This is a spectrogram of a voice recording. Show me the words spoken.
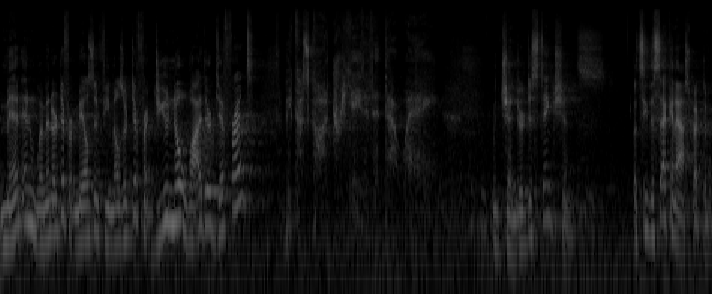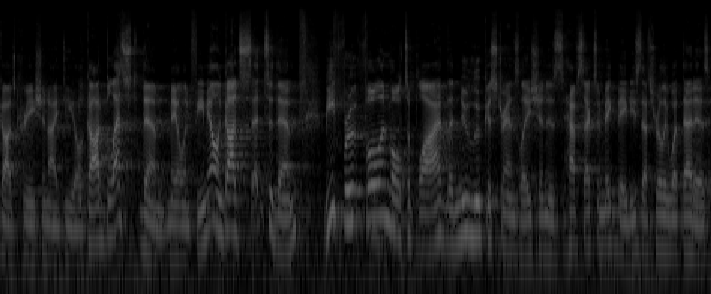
men and women are different, males and females are different. Do you know why they're different? Because God created it that way with gender distinctions. Let's see the second aspect of God's creation ideal. God blessed them, male and female, and God said to them, Be fruitful and multiply. The new Lucas translation is have sex and make babies. That's really what that is.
